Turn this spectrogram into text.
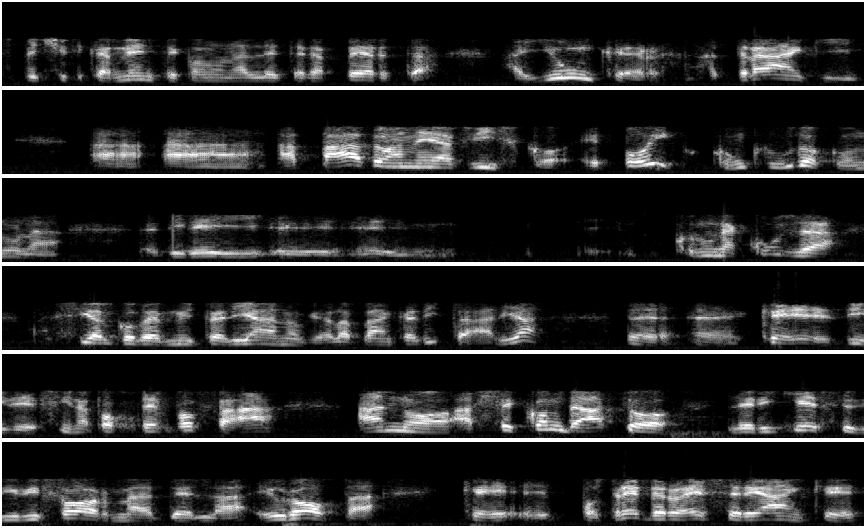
specificamente con una lettera aperta a Juncker, a Draghi, a, a, a Padoan e a Visco e poi concludo con una, eh, direi, eh, eh, con un'accusa sia al governo italiano che alla Banca d'Italia eh, eh, che dire, fino a poco tempo fa hanno assecondato le richieste di riforma dell'Europa che eh, potrebbero essere anche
